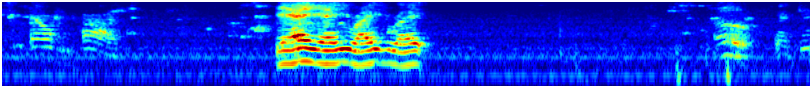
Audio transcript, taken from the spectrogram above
2005. Yeah, yeah, you're right, you're right. You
